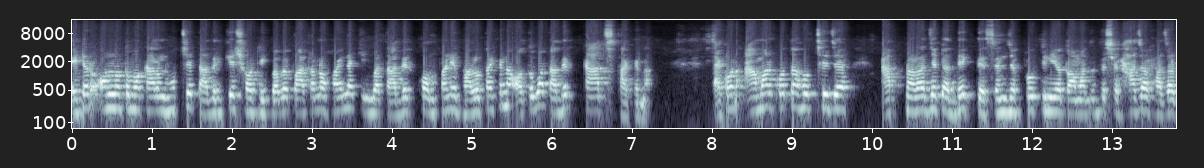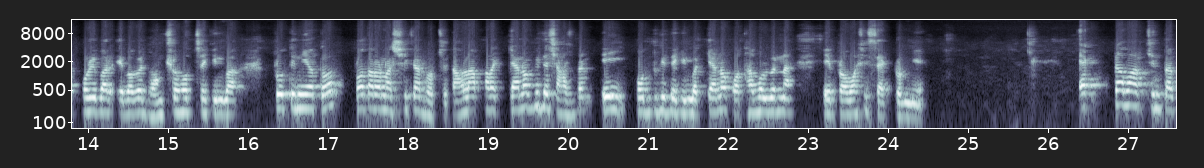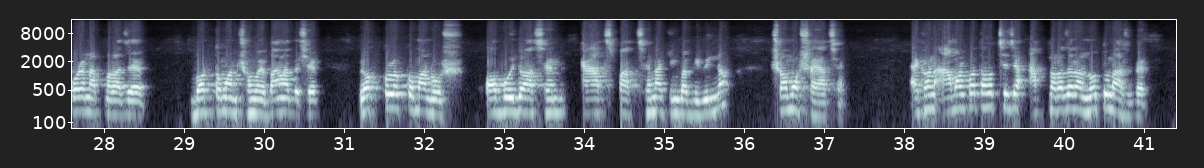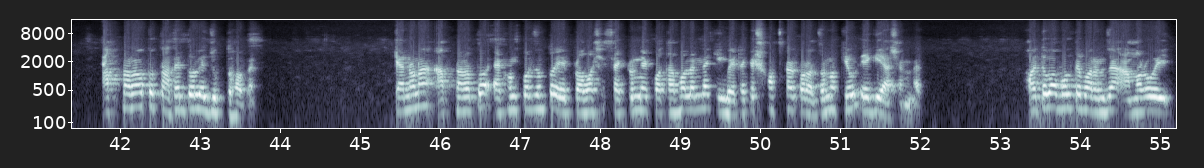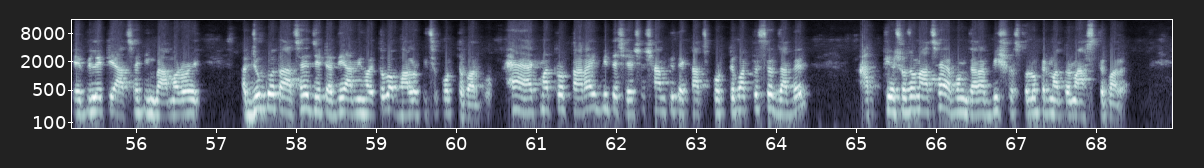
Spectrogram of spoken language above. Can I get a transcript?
এটার অন্যতম কারণ হচ্ছে তাদেরকে সঠিকভাবে পাঠানো হয় না কিংবা তাদের কোম্পানি ভালো থাকে না অথবা তাদের কাজ থাকে না। এখন আমার কথা হচ্ছে যে আপনারা যেটা দেখতেছেন যে প্রতিনিয়ত আমাদের দেশের হাজার হাজার পরিবার এভাবে ধ্বংস হচ্ছে কিংবা প্রতিনিয়ত প্রতারণার শিকার হচ্ছে, তাহলে আপনারা কেন বিদেশে আসবেন? এই পদ্ধতিতে কিংবা কেন কথা বলবেন না এই প্রবাসী সেক্টর নিয়ে? একটা বার চিন্তা করেন আপনারা যে বর্তমান সময়ে বাংলাদেশের লক্ষ লক্ষ মানুষ অবৈধ আছেন, কাজ পাচ্ছে না কিংবা বিভিন্ন সমস্যায় আছেন। এখন আমার কথা হচ্ছে যে আপনারা যারা নতুন আসবেন, আপনারাও তো তাদের দলে যুক্ত হবেন। কেননা আপনারা তো এখন পর্যন্ত এই প্রবাসী সেক্টর নিয়ে কথা বলেন না কিংবা এটাকে সংস্কার করার জন্য কেউ এগিয়ে আসেন না হয়তোবা বলতে পারেন যে আমার ওই এবিলিটি আছে কিংবা আমার ওই যোগ্যতা আছে যেটা দিয়ে আমি হয়তোবা ভালো কিছু করতে পারব। হ্যাঁ একমাত্র তারাই বিদেশে এসে শান্তিতে কাজ করতে পারতেছে, যাদের আত্মীয় স্বজন আছে এবং যারা বিশ্বস্ত লোকের মাধ্যমে আসতে পারে।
